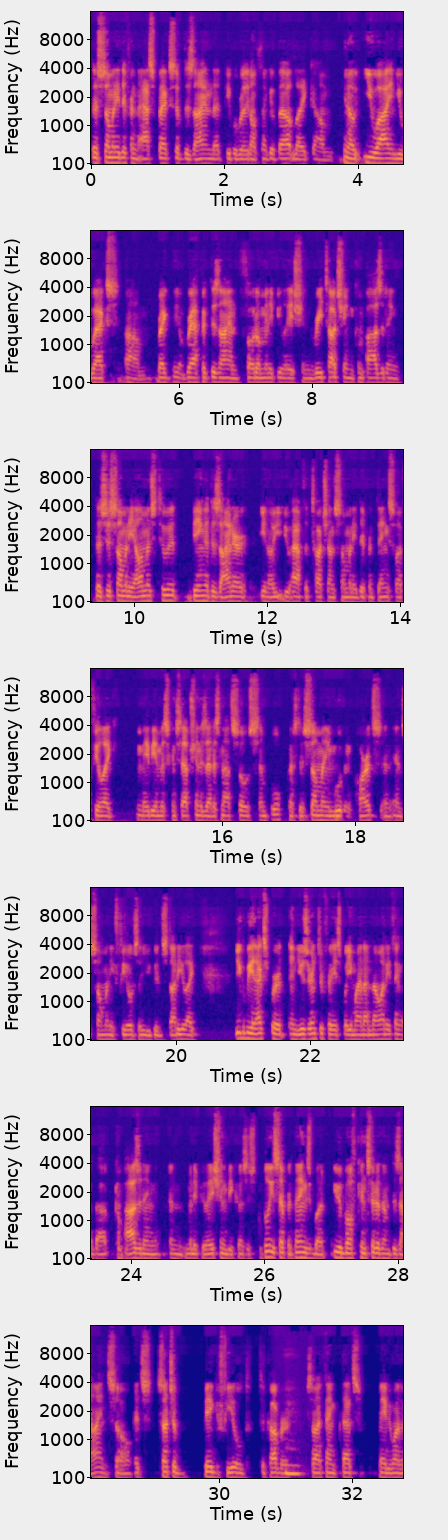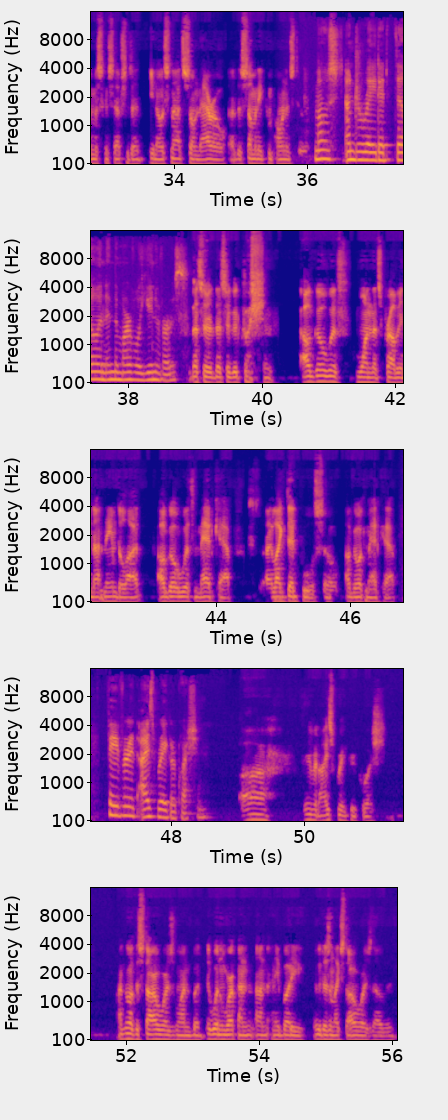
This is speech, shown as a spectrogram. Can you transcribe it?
there's so many different aspects of design that people really don't think about, like um, you know UI and UX, um, you know, graphic design, photo manipulation, retouching, compositing. There's just so many elements to it. Being a designer, you know, you have to touch on so many different things. So I feel like maybe a misconception is that it's not so simple because there's so many moving parts and, and so many fields that you could study. Like you could be an expert in user interface, but you might not know anything about compositing and manipulation because it's completely separate things, but you both consider them design. So it's such a big field to cover. So I think that's maybe one of the misconceptions that, you know, it's not so narrow. Uh, there's so many components to it. Most underrated villain in the Marvel Universe. That's a, that's a good question. I'll go with one that's probably not named a lot. I'll go with Madcap. I like Deadpool, so I'll go with Madcap. Favorite icebreaker question. Uh, favorite icebreaker question. I'll go with the Star Wars one, but it wouldn't work on, on anybody who doesn't like Star Wars though. But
